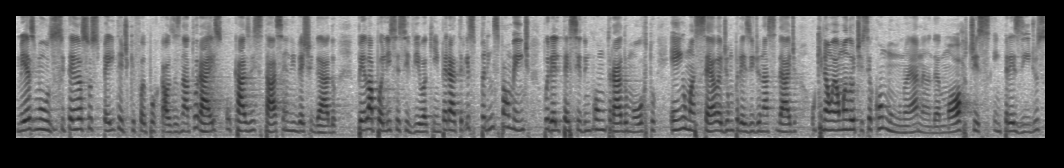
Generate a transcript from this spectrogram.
mesmo se tendo a suspeita de que foi por causas naturais, o caso está sendo investigado pela Polícia Civil aqui em Imperatriz, principalmente por ele ter sido encontrado morto em uma cela de um presídio na cidade, o que não é uma notícia comum, não é, Ananda? Mortes em presídios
